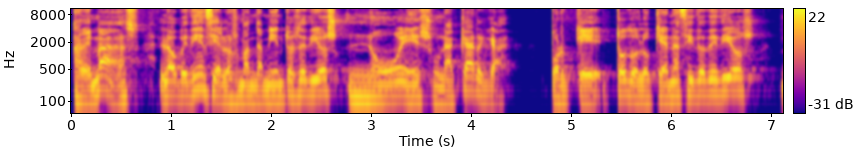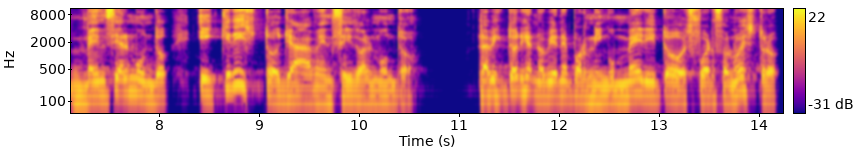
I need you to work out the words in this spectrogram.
Además, la obediencia a los mandamientos de Dios no es una carga, porque todo lo que ha nacido de Dios vence al mundo y Cristo ya ha vencido al mundo. La victoria no viene por ningún mérito o esfuerzo nuestro,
